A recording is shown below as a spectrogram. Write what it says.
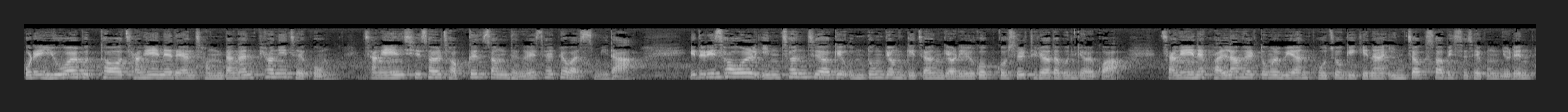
올해 6월부터 장애인에 대한 정당한 편의 제공, 장애인 시설 접근성 등을 살펴왔습니다. 이들이 서울, 인천 지역의 운동 경기장 17곳을 들여다본 결과 장애인의 관람 활동을 위한 보조기기나 인적 서비스 제공률은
